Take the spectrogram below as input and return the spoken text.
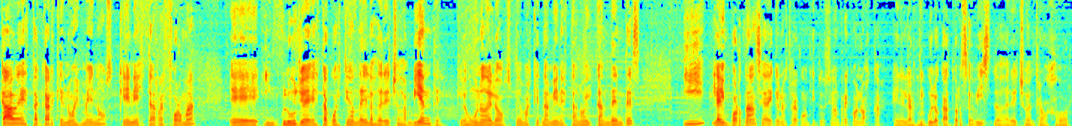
Cabe destacar que no es menos que en esta reforma eh, incluye esta cuestión de los derechos de ambiente, que es uno de los temas que también están hoy candentes, y la importancia de que nuestra Constitución reconozca en el artículo 14 bis los derechos del trabajador.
